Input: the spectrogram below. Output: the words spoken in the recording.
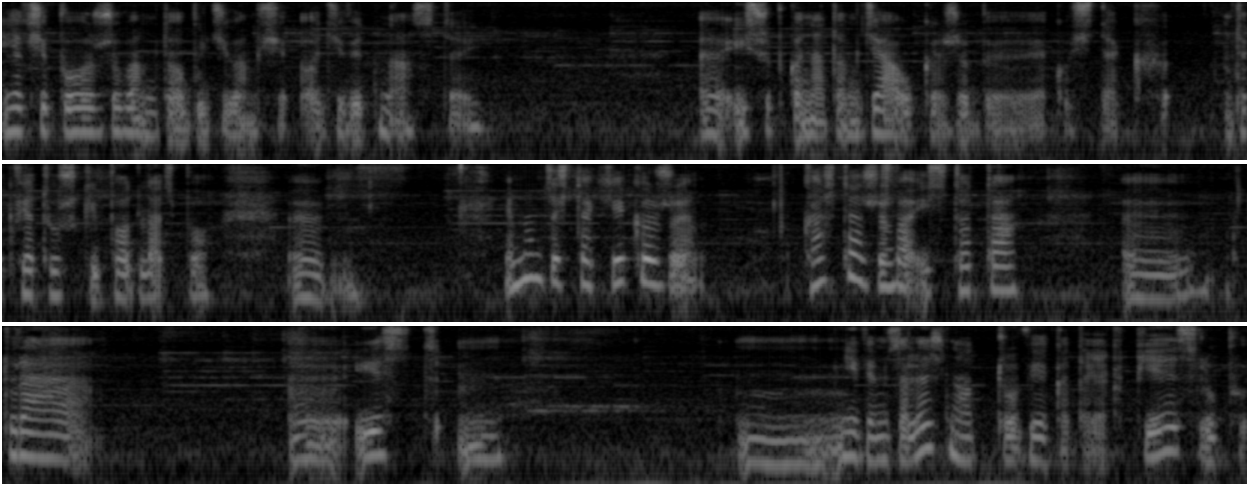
jak się położyłam, to obudziłam się o 19 y, i szybko na tą działkę, żeby jakoś tak te kwiatuszki podlać, bo ja mam coś takiego, że każda żywa istota, która jest mm, nie wiem, zależna od człowieka, tak jak pies lub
